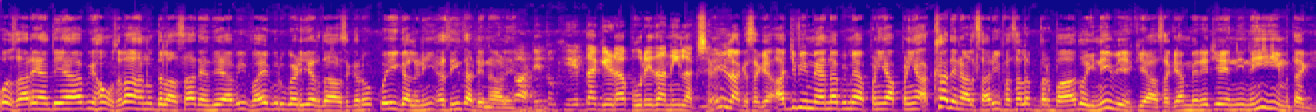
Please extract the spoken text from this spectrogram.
ਉਹ ਸਾਰੇ ਆਂਦੇ ਆ ਵੀ ਹੌਸਲਾ ਸਾਨੂੰ ਦਿਲਾਸਾ ਦਿੰਦੇ ਆ ਵੀ ਵਾਹਿਗੁਰੂ ਗੜੀ ਅਰਦਾਸ ਕਰੋ ਕੋਈ ਗੱਲ ਨਹੀਂ ਅਸੀਂ ਤੁਹਾਡੇ ਨਾਲ ਹਾਂ ਤੁਹਾਡੇ ਤੋਂ ਖੇਤ ਦਾ ਗੇੜਾ ਪੂਰੇ ਦਾ ਨਹੀਂ ਲੱਗ ਸਕਿਆ। ਨਹੀਂ ਲੱਗ ਸਕਿਆ। ਅੱਜ ਵੀ ਮੈਂ ਨਾ ਵੀ ਮੈਂ ਆਪਣੀ ਆਪਣੀਆਂ ਅੱਖਾਂ ਦੇ ਨਾਲ ਸਾਰੀ ਫਸਲ ਬਰਬਾਦ ਹੋਈ ਨਹੀਂ ਵੇਖ ਕੇ ਆ ਸਕਿਆ। ਮੇਰੇ 'ਚ ਇੰਨੀ ਨਹੀਂ ਹਿੰਮਤ ਹੈਗੀ।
